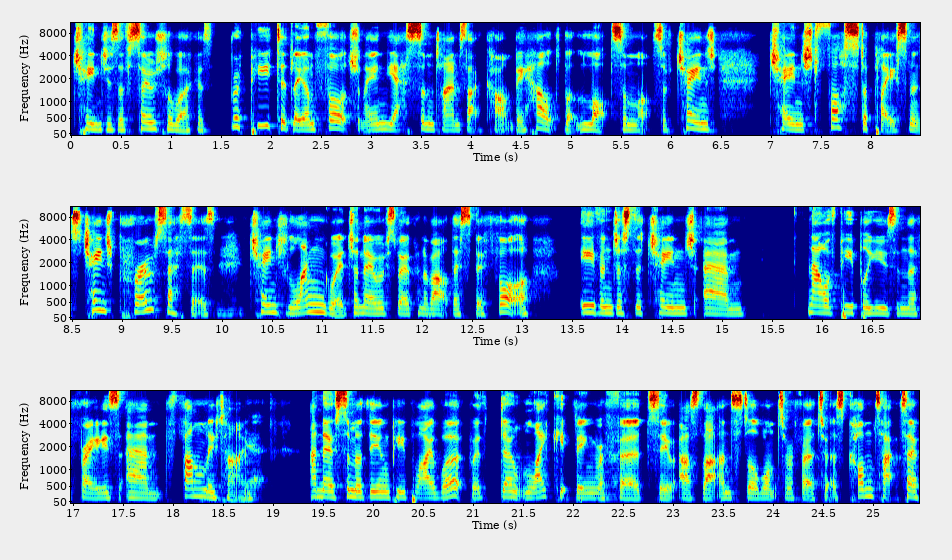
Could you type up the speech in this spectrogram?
changes of social workers repeatedly, unfortunately. And yes, sometimes that can't be helped, but lots and lots of change changed foster placements, changed processes, mm-hmm. changed language. I know we've spoken about this before, even just the change um, now of people using the phrase um, family time. Yeah. I know some of the young people I work with don't like it being referred to as that and still want to refer to it as contact. So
